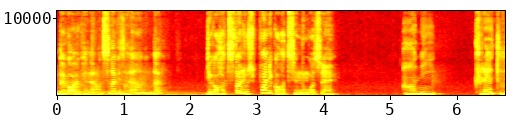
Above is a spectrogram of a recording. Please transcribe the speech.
내가 왜 걔네랑 친하게 지내는데? 네가 같이 다니고 싶어하니까 같이 있는 거지. 아니 그래도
